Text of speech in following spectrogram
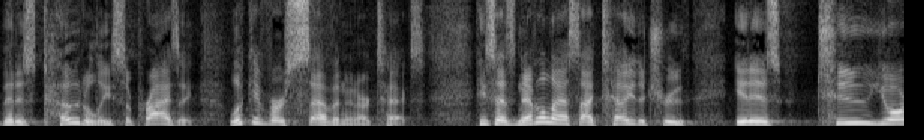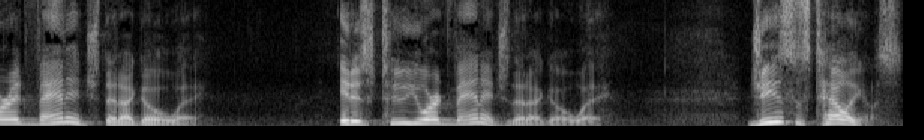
that is totally surprising. Look at verse 7 in our text. He says, Nevertheless, I tell you the truth, it is to your advantage that I go away. It is to your advantage that I go away. Jesus is telling us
